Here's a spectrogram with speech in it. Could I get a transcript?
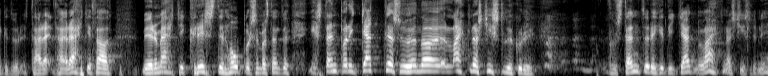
Það, getur, það, er, það er ekki það, við erum ekki kristin hópur sem að stendur, ég stend bara í gegn þessu hérna lækna skýslu ykkur. Þú stendur ekkert í gegn lækna skýslunni.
